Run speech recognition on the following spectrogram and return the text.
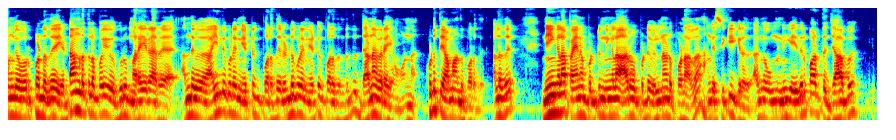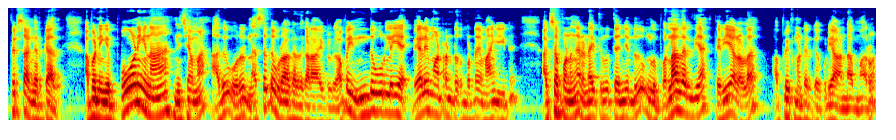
அங்கே ஒர்க் பண்ணுது. எட்டாம் இடத்துல போய் குரு மறைகிறாரு அந்த ஐந்து கூட எட்டுக்கு போகிறது ரெண்டு கூட எட்டுக்கு போகிறதுன்றது தன விரயம் ஒன்று கொடுத்து ஏமாந்து போகிறது அல்லது நீங்களாக பயணப்பட்டு நீங்களாக ஆர்வப்பட்டு வெளிநாடு போனாலும் அங்கே சிக்கிக்கிறது. அங்கே உங்கள் நீங்கள் எதிர்பார்த்த ஜாபு பெருசாக அங்கே இருக்காது. அப்போ நீங்கள் போனீங்கன்னா நிச்சயமாக அது ஒரு நஷ்டத்தை உருவாக்குறதுக்கான வாய்ப்பு இருக்குது அப்போ இந்த ஊர்லேயே வேலை மாற்றன்றது மட்டும் வாங்கிக்கிட்டு அக்செப்ட் பண்ணுங்கள் ரெண்டாயிரத்தி இருபத்தஞ்சுன்றது உங்களுக்கு பொருளாதார ரீதியாக பெரிய அளவில் அப்ளிஃப்மெண்ட் இருக்கக்கூடிய ஆண்டாக மாறும்.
